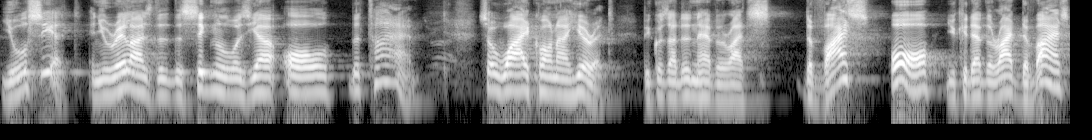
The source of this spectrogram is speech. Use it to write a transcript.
you will see it. And you realize that the signal was here all the time. So why can't I hear it? Because I didn't have the right device, or you could have the right device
